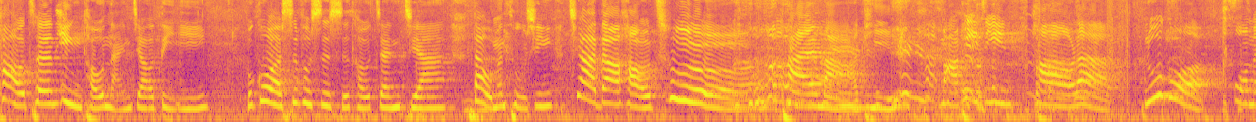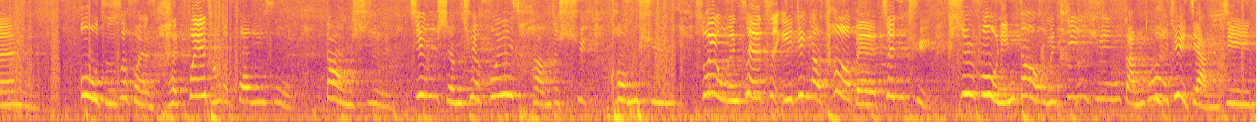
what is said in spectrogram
号称硬头南郊第一，不过师傅是石头专家，到我们土星恰到好处。拍马屁，马屁精，好了，如果我们物质是很很非常的丰富，但是精神却非常的虚空虚，所以我们这一次一定要特别争取师傅您到我们金星赶快去讲经，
